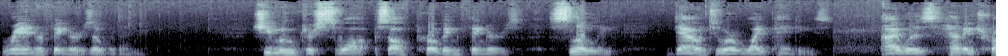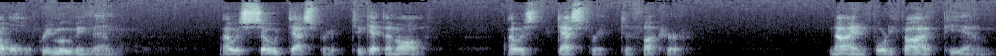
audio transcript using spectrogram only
ran her fingers over them. She moved her soft probing fingers slowly down to her white panties. I was having trouble removing them. I was so desperate to get them off. I was desperate to fuck her. 9:45 p.m.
